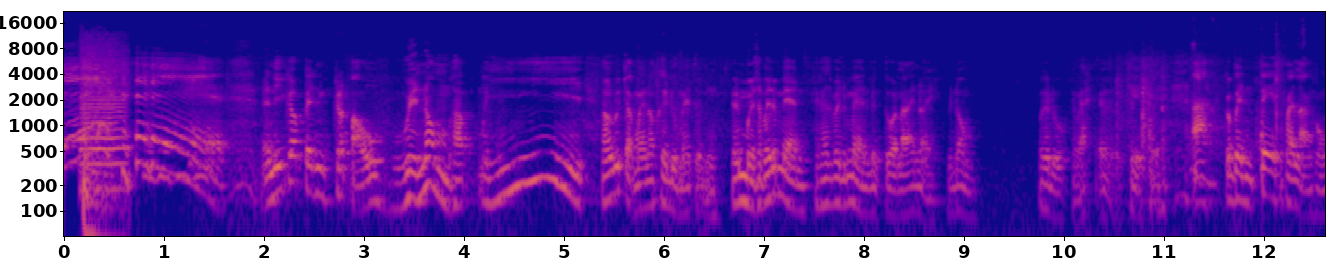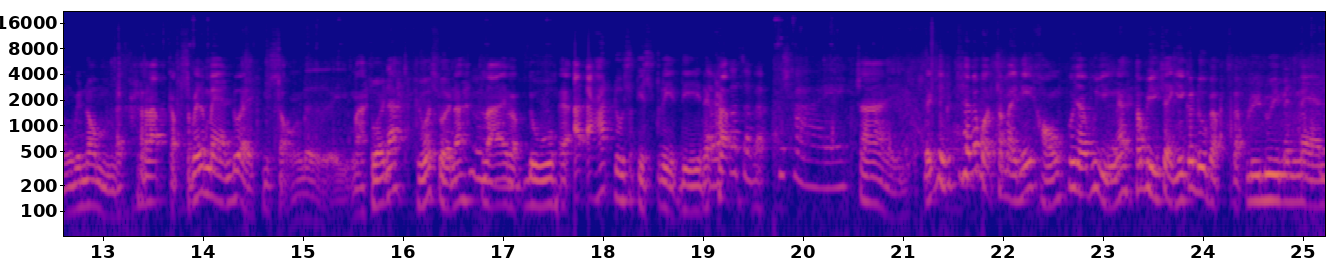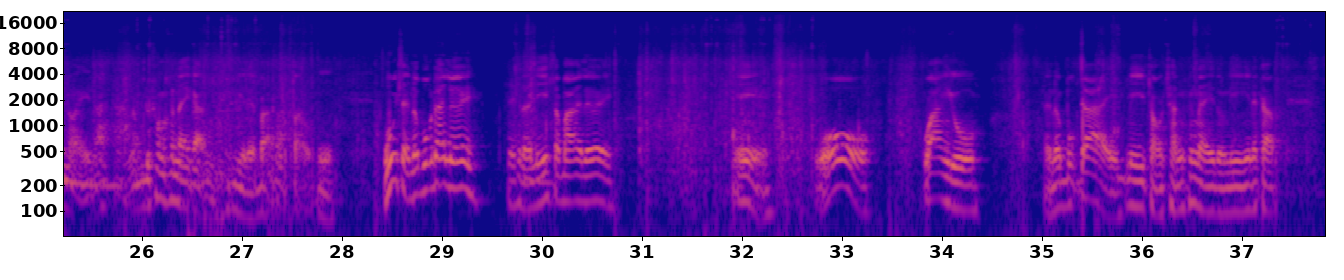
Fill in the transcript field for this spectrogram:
อันนี้ก็เป็นกระเป๋าเวนอมครับนี่น้องรู้จักไหมน้องเคยดูไหมตัวนี้ เป็นเหมือนสไปเดอร์แมนคล้ายๆสไปเดอร์แมนเป็นตัวร้ายหน่อยเวนอมไม่เคยดูเห็นไหมเออโอเคอะก็เป็นเป้สะพายหลังของวินอมนะครับ กับสไปเดอร์แมนด้วยมี 2 เลยมา สวยนะ ถือว่าสวยนะ ลายแบบดูอาร์ตอาร์ตดูสตรีทสตรีทดีแต่นะคว่ารับก็จะแบบผู้ชาย ใช่แต่จริงๆถ้าทั้งหมดสมัยนี้ของผู้ชายผู้หญิงนะถ้าผู้หญิงใส่อย่างนี้ก็ดูแบบแบบลุยๆแมนๆหน่อยนะเรามาดูช่องข้างในกันมีอะไรบ้างกระเป๋านี่อุ้ยใส่โน้ตบุ๊กได้เลย ในขณะนี้สบายเลยนี่โอ้กว้างอยู่ใส่โน้ตบุ๊กได้มีสองชั้นข้างในตรงนี้นะครับ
